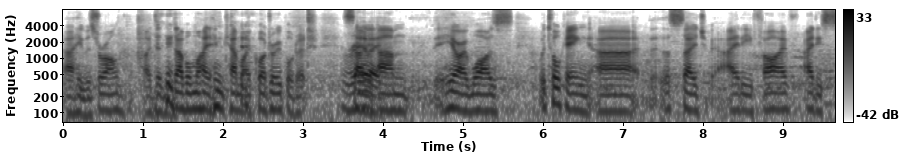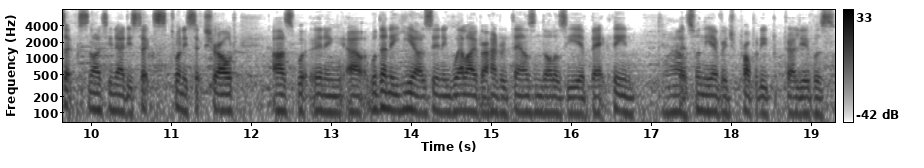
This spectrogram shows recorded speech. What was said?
Uh, he was wrong. I didn't double my income, I quadrupled it. Really? So um, here I was. We're talking uh, at this stage about 85, 86, 1986, 26 year old. I was earning, uh, within a year, I was earning well over $100,000 a year back then. Wow. That's when the average property value was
